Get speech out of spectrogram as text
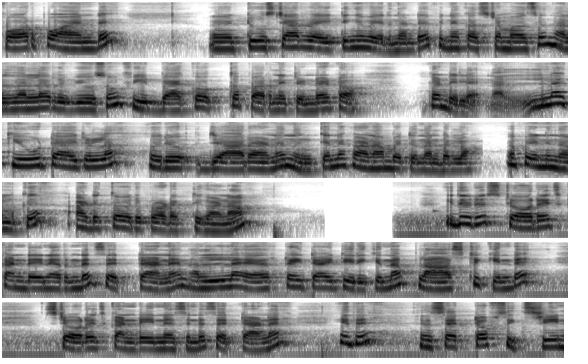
four point two star rating വരുന്നുണ്ട്. പിന്നെ കസ്റ്റമേഴ്സ് നല്ല നല്ല റിവ്യൂസും ഫീഡ്ബാക്കും ഒക്കെ പറഞ്ഞിട്ടുണ്ട് കേട്ടോ. കണ്ടില്ലേ? നല്ല ക്യൂട്ടായിട്ടുള്ള ഒരു ജാറാണ് നിങ്ങൾക്ക് തന്നെ കാണാൻ പറ്റുന്നുണ്ടല്ലോ. അപ്പോൾ ഇനി നമുക്ക് അടുത്ത ഒരു പ്രോഡക്റ്റ് കാണാം. ഇതൊരു സ്റ്റോറേജ് കണ്ടെയ്നറിന്റെ സെറ്റാണ് നല്ല എയർ ടൈറ്റ് ആയിട്ടിരിക്കുന്ന പ്ലാസ്റ്റിക്കിന്റെ സ്റ്റോറേജ് കണ്ടെയ്നേഴ്സിന്റെ സെറ്റാണ് ഇത് സെറ്റ് ഓഫ് സിക്സ്റ്റീൻ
